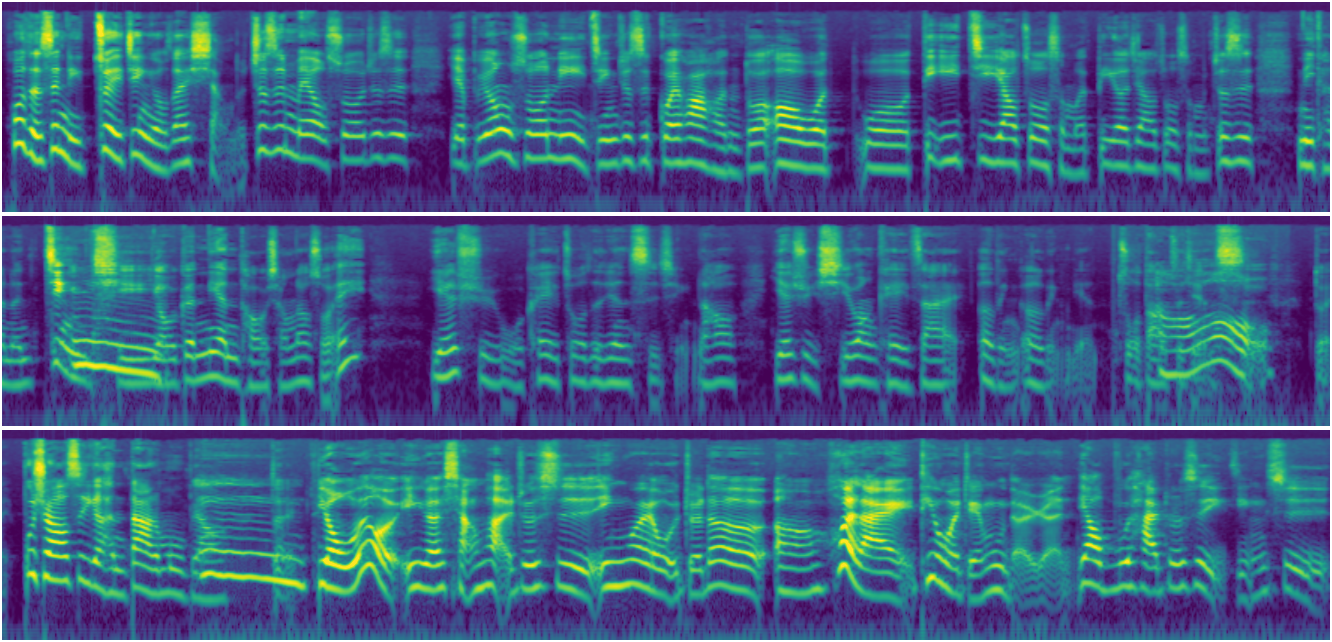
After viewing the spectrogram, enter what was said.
或者是你最近有在想的，就是没有说，就是也不用说你已经就是规划很多哦。我我第一季要做什么，第二季要做什么，就是你可能近期有个念头想到说，哎、嗯，也许我可以做这件事情，然后也许希望可以在二零二零年做到这件事。哦对，不需要是一个很大的目标。嗯、对，有我有一个想法，就是因为我觉得，嗯，会来听我节目的人，要不他就是已经是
